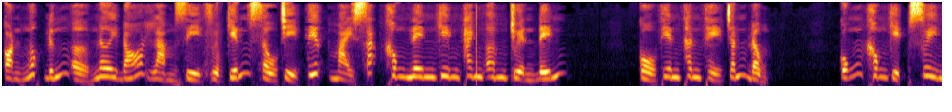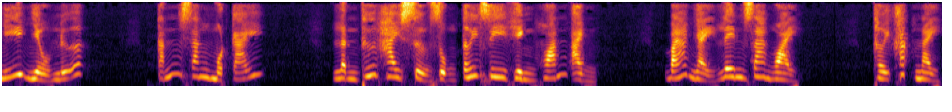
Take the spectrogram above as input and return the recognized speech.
Còn ngốc đứng ở nơi đó làm gì vừa kiến sầu chỉ tiếc mài sắt không nên kim thanh âm truyền đến. Cổ thiên thân thể chấn động. Cũng không kịp suy nghĩ nhiều nữa. Cắn răng một cái. Lần thứ hai sử dụng tới di hình hoán ảnh. Bá nhảy lên ra ngoài. Thời khắc này.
